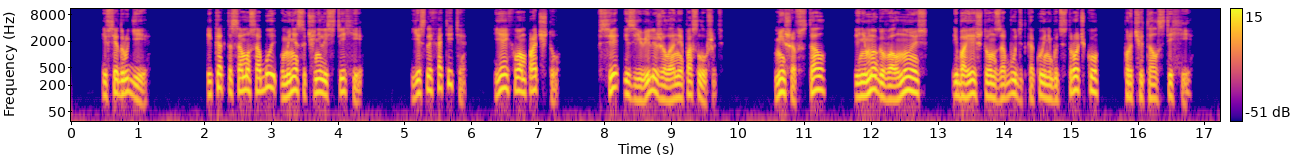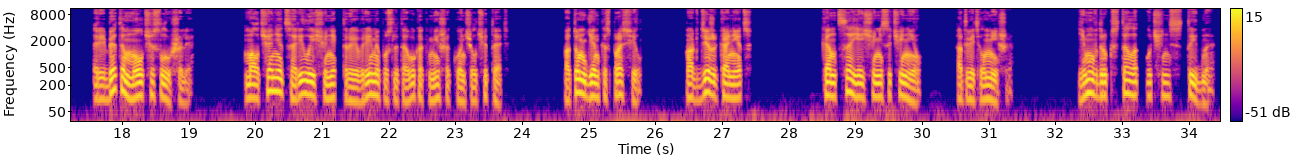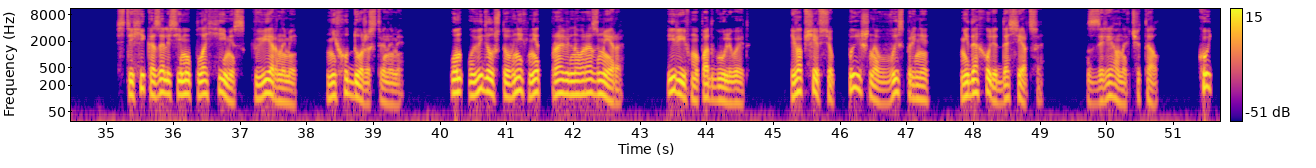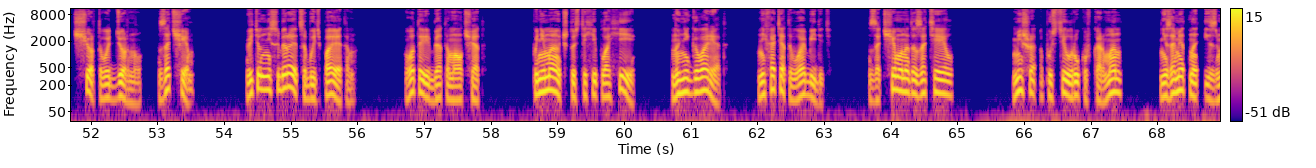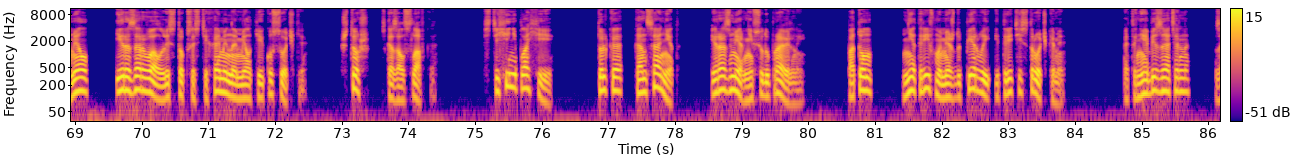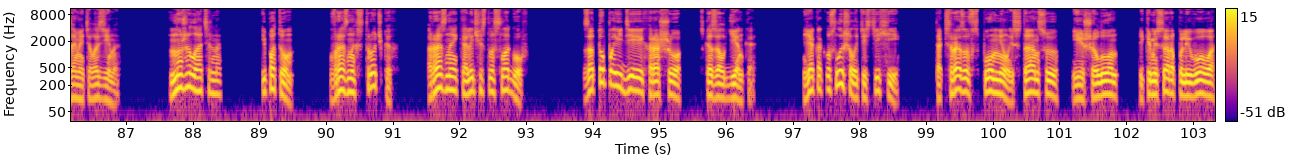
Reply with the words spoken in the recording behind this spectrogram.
и все другие. И как-то само собой у меня сочинились стихи. Если хотите, я их вам прочту. Все изъявили желание послушать. Миша встал и, немного волнуясь и боясь, что он забудет какую-нибудь строчку, прочитал стихи. Ребята молча слушали. Молчание царило еще некоторое время после того, как Миша кончил читать. Потом Генка спросил, «А где же конец?» «Конца я еще не сочинил», — ответил Миша. Ему вдруг стало очень стыдно. Стихи казались ему плохими, скверными, нехудожественными. Он увидел, что в них нет правильного размера, и рифму подгуливает, и вообще все пышно, в выспрене, не доходит до сердца. Зря он их читал. Кой черт его дернул? Зачем? Ведь он не собирается быть поэтом. Вот и ребята молчат. Понимают, что стихи плохие, но не говорят, не хотят его обидеть. Зачем он это затеял? Миша опустил руку в карман, незаметно измял и разорвал листок со стихами на мелкие кусочки. «Что ж», — сказал Славка, — «стихи неплохие, только конца нет, и размер не всюду правильный. Потом нет рифма между первой и третьей строчками. «Это не обязательно», — заметила Зина. «Но желательно. И потом, в разных строчках разное количество слогов. Зато, по идее, хорошо», — сказал Генка. «Я как услышал эти стихи, так сразу вспомнил и станцию, и эшелон, и комиссара Полевого.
